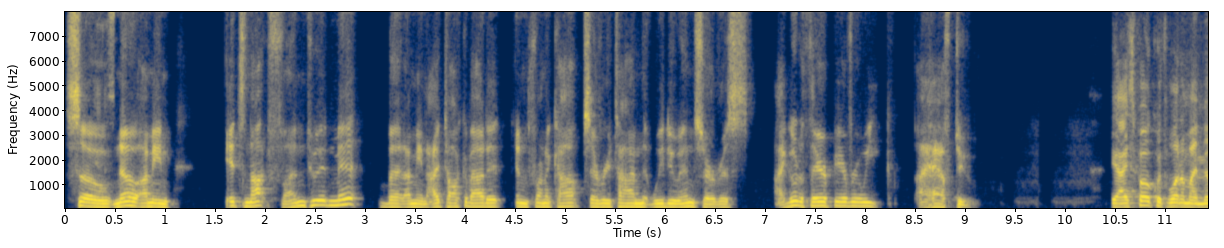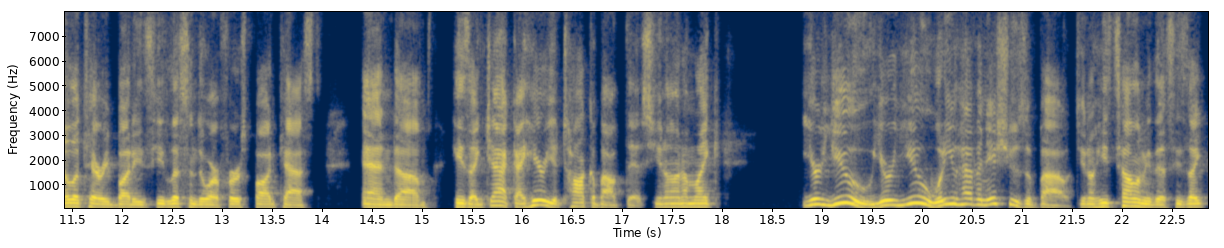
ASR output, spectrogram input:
So no i mean it's not fun to admit but i mean i talk about it in front of cops every time that we do in service i go to therapy every week i have to yeah, I spoke with one of my military buddies. He listened to our first podcast and um, he's like, Jack, I hear you talk about this, you know, and I'm like, you're you, you're you. What are you having issues about? You know, he's telling me this. He's like,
